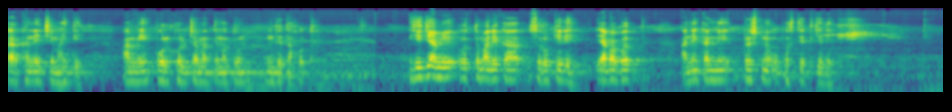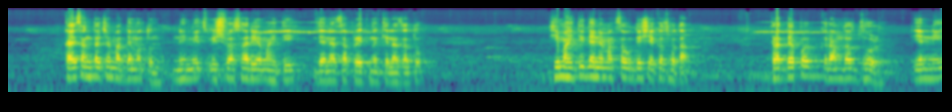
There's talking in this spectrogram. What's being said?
कारखान्याची माहिती आम्ही पोलखोलच्या माध्यमातून देत आहोत. ही जी आम्ही वृत्तमालिका सुरू केली याबाबत अनेकांनी प्रश्न उपस्थित केले. काय सांगताच्या माध्यमातून नेहमीच विश्वासार्ह माहिती देण्याचा प्रयत्न केला जातो. ही माहिती देण्यामागचा उद्देश एकच होता. प्राध्यापक रामदास झोळ यांनी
